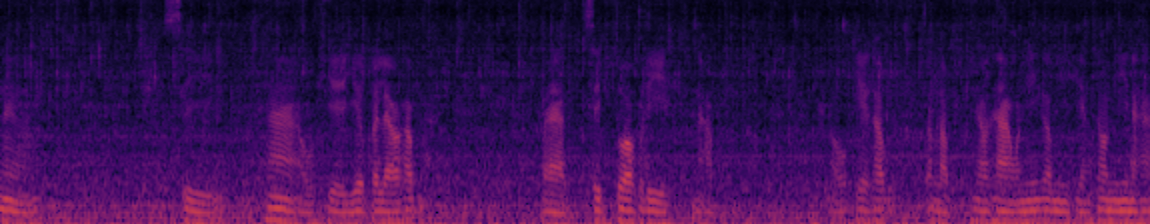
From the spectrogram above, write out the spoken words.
หนึ่งสี่ห้าโอเค เยอะไปแล้วครับ แปดสิบตัวพอดีนะครับโอเคครับสำหรับแนวทางวันนี้ก็มีเพียงเท่านี้นะฮะ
